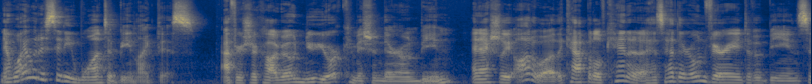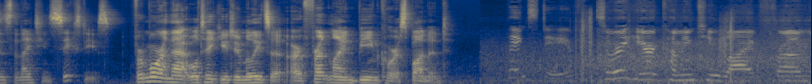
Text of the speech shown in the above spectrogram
Now, why would a city want a bean like this? After Chicago, New York commissioned their own bean, and actually Ottawa, the capital of Canada, has had their own variant of a bean since the 1960s. For more on that, we'll take you to Milica, our frontline bean correspondent. Thanks, Dave. So we're here coming to you live from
